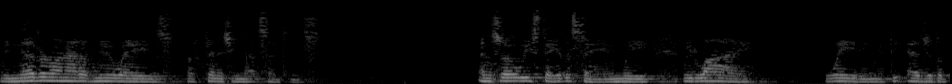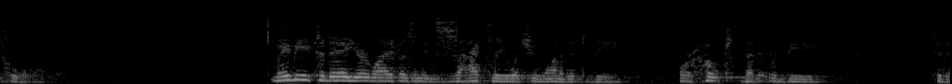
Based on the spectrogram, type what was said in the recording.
We never run out of new ways of finishing that sentence. And so we stay the same. We, we lie waiting at the edge of the pool. Maybe today your life isn't exactly what you wanted it to be or hoped that it would be today.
